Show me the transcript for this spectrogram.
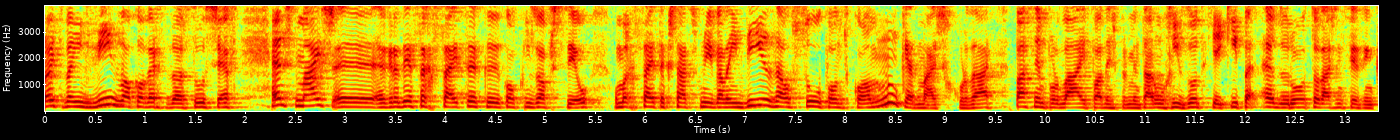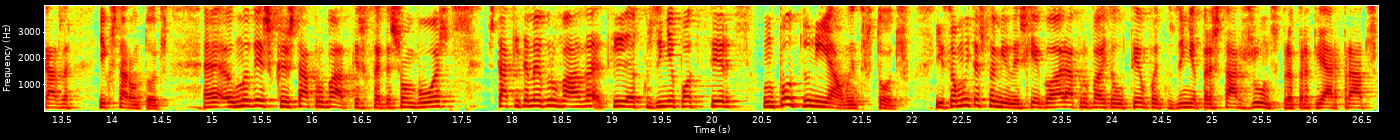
noite, bem-vindo ao Conversas ao Sul, chefe. Antes de mais, eh, agradeço a receita que, com que nos ofereceu, uma receita que está disponível em diasalsul.com, nunca é demais recordar, passem por lá e podem experimentar um risoto que a equipa adorou, toda a gente fez em casa e gostaram todos. Eh, uma vez que está provado que as receitas são boas, está aqui também provada que a cozinha pode ser um ponto de união entre todos. E são muitas famílias que agora aproveitam o tempo em cozinha para estar juntos, para partilhar pratos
